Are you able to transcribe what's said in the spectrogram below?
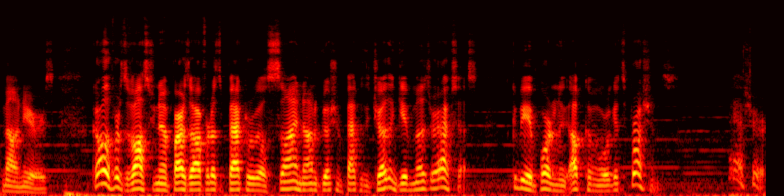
Mountaineers. Carl I of Austrian Empire has offered us a pact where we'll sign non-aggression pact with each other and give military access. This could be important in the upcoming war against the Prussians. Yeah, sure.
